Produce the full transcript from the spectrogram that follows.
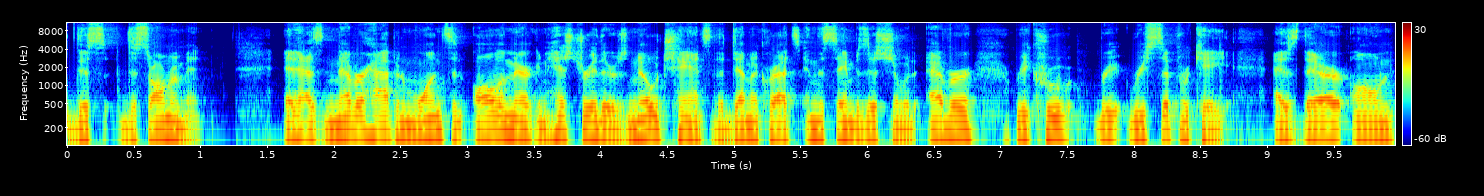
dis- disarmament. It has never happened once in all of American history. There's no chance the Democrats in the same position would ever recru- re- reciprocate as their own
